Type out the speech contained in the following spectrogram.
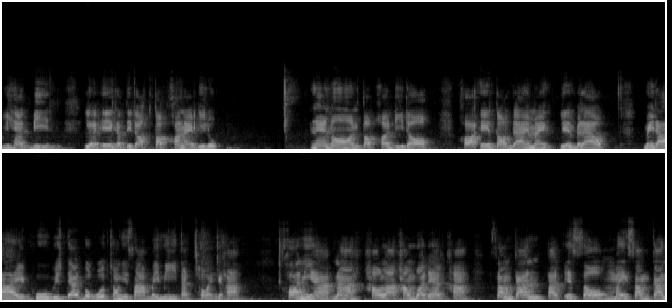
we had been เหลือ a กับ d dog ตอบข้อไหนดีลูก แน่นอนตอบข้อ d dog ข้อ a ตอบได้ไหม เรียนไปแล้ว ไม่ได้ who with that บวก verb ช่องที่ 3 ไม่มีตัดชอยค่ะ ข้อนี้นะเขาละคำว่า that ค่ะ ซ้ำกันตัด s 2 ไม่ซ้ำกัน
